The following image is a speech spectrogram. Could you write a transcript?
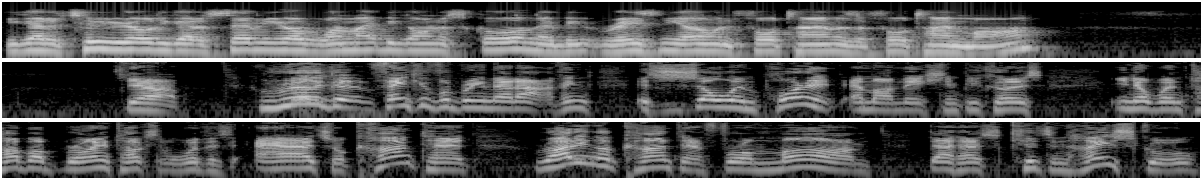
You got a two year old, you got a seven year old, one might be going to school and they'd be raising the other one full time as a full time mom. Yeah. Really good. Thank you for bringing that out. I think it's so important, MLM Nation, because you know, when talk about Brian talks about whether it's ads or content, writing a content for a mom that has kids in high school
